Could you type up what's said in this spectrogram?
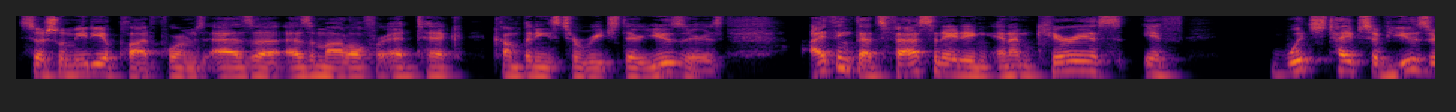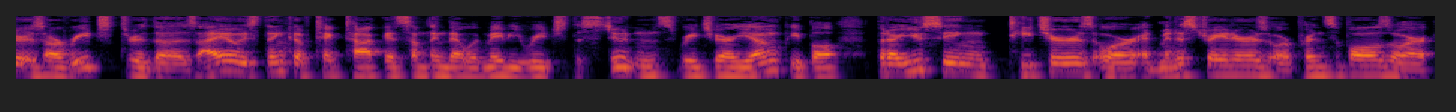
social media platforms as a as a model for ed tech companies to reach their users. I think that's fascinating and I'm curious if which types of users are reached through those? I always think of TikTok as something that would maybe reach the students, reach very young people, but are you seeing teachers or administrators or principals or,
